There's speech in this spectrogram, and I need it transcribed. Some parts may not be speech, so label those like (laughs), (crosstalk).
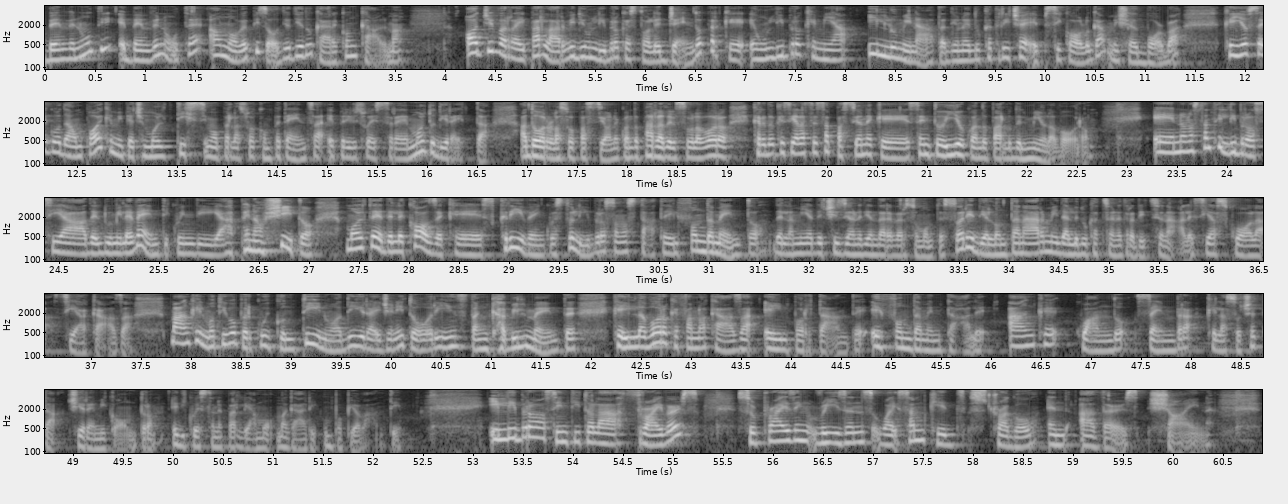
Benvenuti e benvenute a un nuovo episodio di Educare con Calma. Oggi vorrei parlarvi di un libro che sto leggendo perché è un libro che mi ha illuminata di un'educatrice e psicologa, Michelle Borba, che io seguo da un po' e che mi piace moltissimo per la sua competenza e per il suo essere molto diretta. Adoro la sua passione, quando parla del suo lavoro credo che sia la stessa passione che sento io quando parlo del mio lavoro. E nonostante il libro sia del 2020, quindi appena uscito, molte delle cose che scrive in questo libro sono state il fondamento della mia decisione di andare verso Montessori e di allontanarmi dall'educazione tradizionale, sia a scuola sia a casa, ma anche il motivo per cui continuo a dire ai genitori instancabilmente che il lavoro che fanno a casa è importante, è fondamentale, anche quando sembra che la società ci remi contro e di questo ne parliamo magari un po' più avanti. Il libro si intitola Thrivers, Surprising Reasons Why Some Kids Struggle and Others Shine.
